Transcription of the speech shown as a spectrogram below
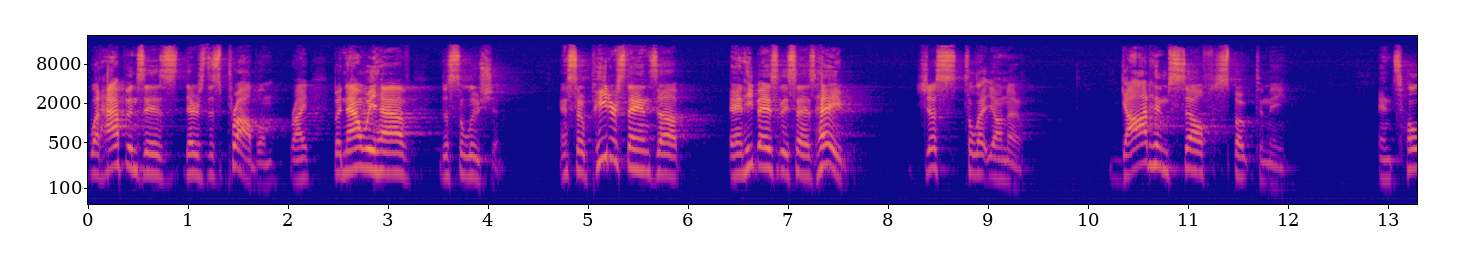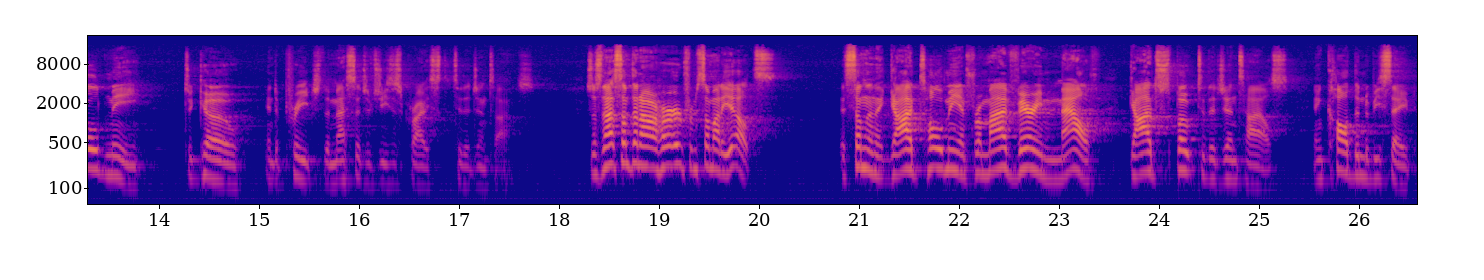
what happens is there's this problem, right? But now we have the solution. And so Peter stands up and he basically says, Hey, just to let y'all know, God Himself spoke to me and told me to go and to preach the message of Jesus Christ to the Gentiles. So it's not something I heard from somebody else. It's something that God told me, and from my very mouth, God spoke to the Gentiles and called them to be saved.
